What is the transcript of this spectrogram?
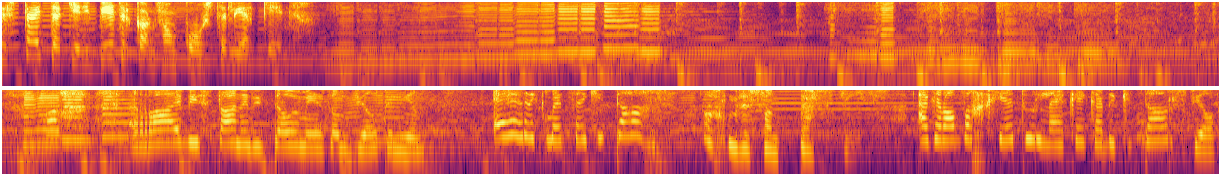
dis tyd dat jy die beter kan van Koster leer ken. Raai wie staan in die toue mense om deel te neem? Erik met sy gitaar. Ag, maar dis fantasties. Ek het al vergeet hoe lekker hy kan die gitaar speel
